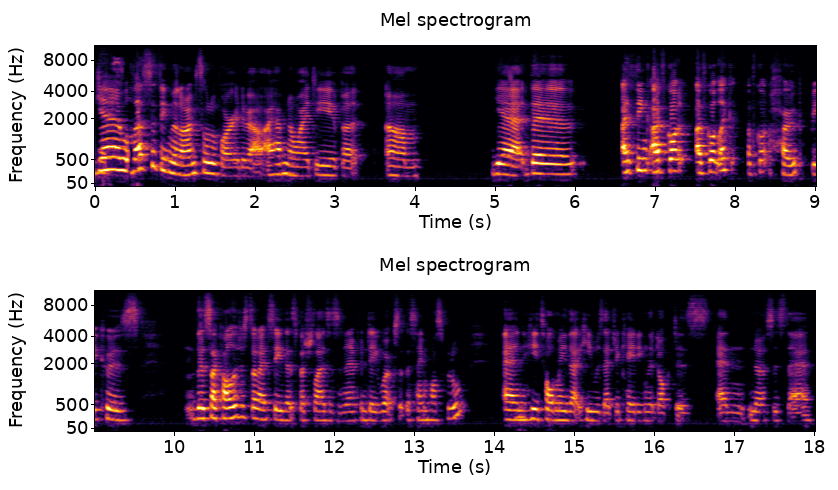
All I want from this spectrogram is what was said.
Yeah, well, that's the thing that I'm sort of worried about. I have no idea, but um, yeah, the I think I've got I've got like I've got hope because the psychologist that I see that specializes in FND works at the same hospital, and he told me that he was educating the doctors and nurses there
